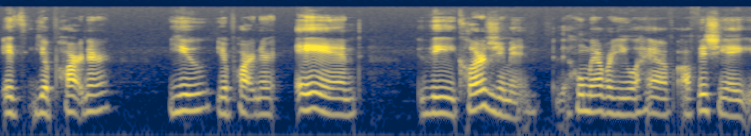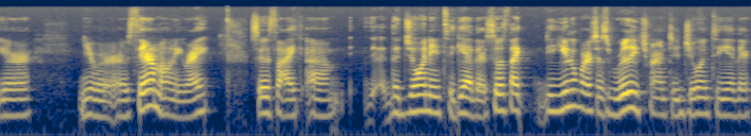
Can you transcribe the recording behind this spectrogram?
it's your partner you, your partner, and the clergyman, whomever you will have officiate your your ceremony, right? So it's like um, the joining together. So it's like the universe is really trying to join together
